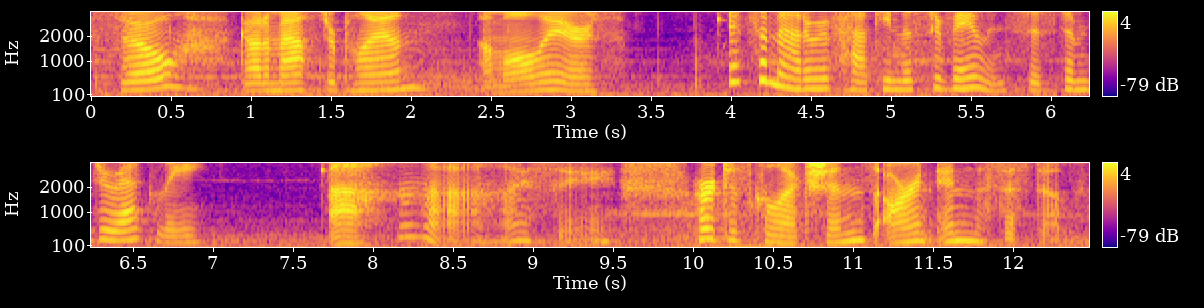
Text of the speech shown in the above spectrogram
So, got a master plan? I'm all ears. It's a matter of hacking the surveillance system directly. Aha, I see. Herta's collections aren't in the system,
